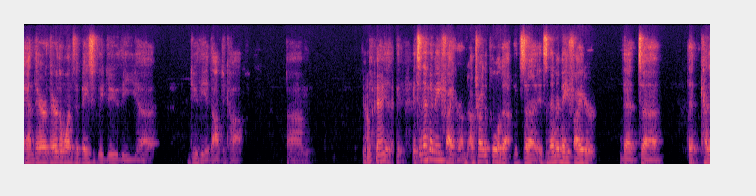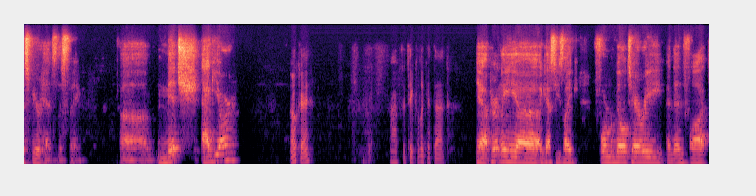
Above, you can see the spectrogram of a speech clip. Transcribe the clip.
and they're they're the ones that basically do the uh, do the adopt a cop. Um, Okay. It's an MMA fighter. I'm, I'm trying to pull it up. It's uh it's an MMA fighter that uh, that kind of spearheads this thing. Uh, Mitch Aguiar. Okay. I have to take a look at that. Yeah, apparently uh, I guess he's like former military and then fought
